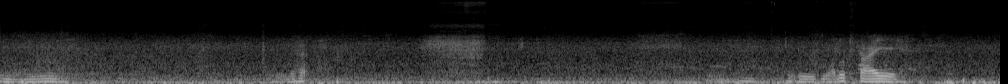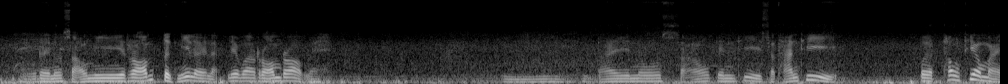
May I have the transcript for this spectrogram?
อืมเห็นไหมฮะดู หัวรถไฟโอ้ไดโนเสาร์มีล้อมตึกนี้เลยแหละ เรียกว่าล้อมรอบเลยไดโนเสาร์เป็นที่สถานที่เปิดท่องเที่ยวใหม่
